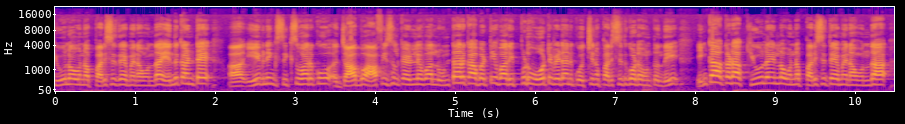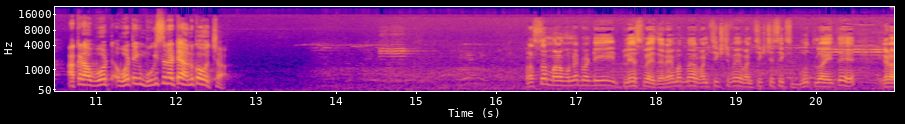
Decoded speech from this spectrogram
క్యూలో ఉన్న పరిస్థితి ఏమైనా ఉందా? ఎందుకంటే ఈవినింగ్ సిక్స్ వరకు జాబ్ ఆఫీసులకు వెళ్ళే వాళ్ళు ఉంటారు కాబట్టి వారు ఇప్పుడు ఓటు వేయడానికి వచ్చిన పరిస్థితి కూడా ఉంటుంది. ఇంకా అక్కడ క్యూ లైన్లో ఉన్న పరిస్థితి ఏమైనా ఉందా? ఉందా? అక్కడ ఓట్ ఓటింగ్ ముగిసినట్టే అనుకోవచ్చా? ప్రస్తుతం మనం ఉన్నటువంటి ప్లేస్లో అయితే Rahmath Nagar one sixty five one sixty six బూత్లో అయితే ఇక్కడ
